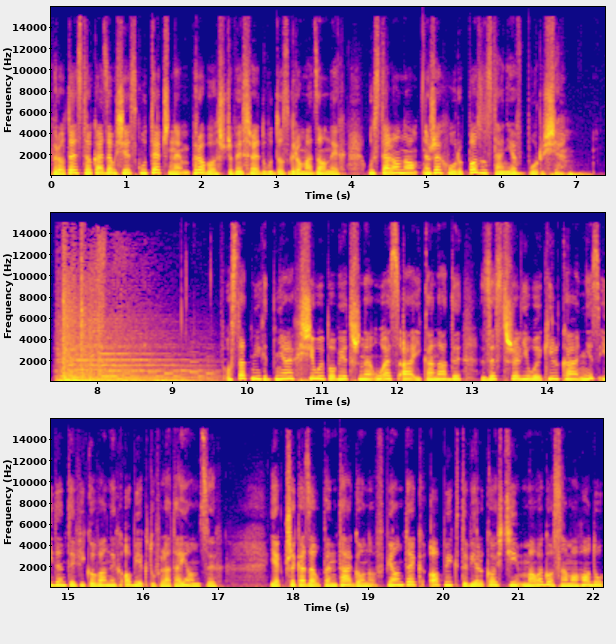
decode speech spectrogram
Protest okazał się skuteczny. Proboszcz wyszedł do zgromadzonych. Ustalono, że chór pozostanie w bursie. W ostatnich dniach siły powietrzne USA i Kanady zestrzeliły kilka niezidentyfikowanych obiektów latających. Jak przekazał Pentagon, w piątek obiekt wielkości małego samochodu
